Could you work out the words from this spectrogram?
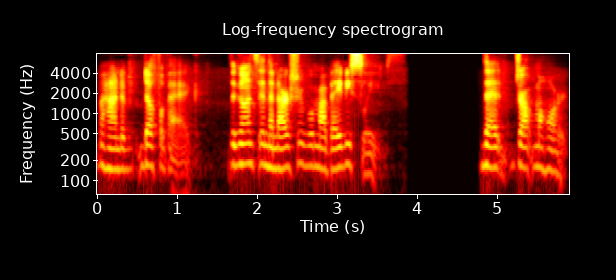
behind a duffel bag. The gun's in the nursery where my baby sleeps. That dropped my heart.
